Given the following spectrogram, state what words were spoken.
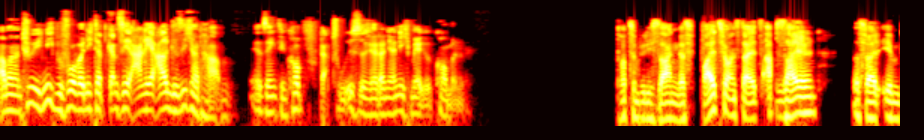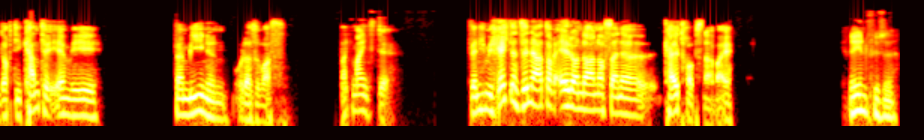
Aber natürlich nicht, bevor wir nicht das ganze Areal gesichert haben. Er senkt den Kopf. Dazu ist es ja dann ja nicht mehr gekommen. trotzdem würde ich sagen, dass falls wir uns da jetzt abseilen, dass wir halt eben doch die Kante irgendwie verminen oder sowas. Was meinst du? Wenn ich mich recht entsinne, hat doch Eldon da noch seine Kaltrops dabei. Krähenfüße.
